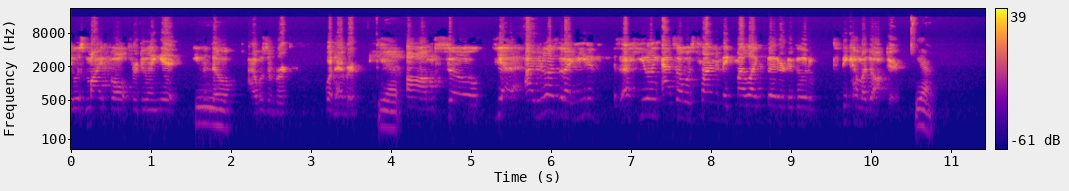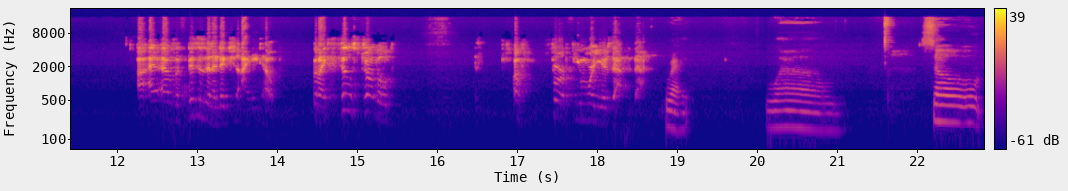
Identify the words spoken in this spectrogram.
It was my fault for doing it, even Mm. though I was a virgin. Whatever. Yeah. Um. So yeah, I realized that I needed a healing as I was trying to make my life better to go to to become a doctor. Yeah. I, I was like, this is an addiction. I need help. But I still struggled uh, for a few more years after that. Right. Wow. So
